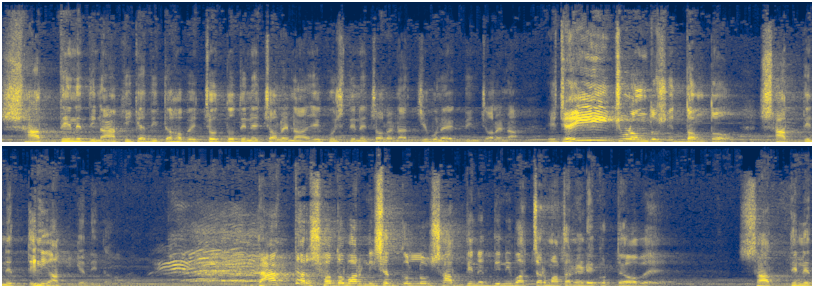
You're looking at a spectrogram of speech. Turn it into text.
সাত দিনের দিন আকিকা দিতে হবে, চোদ্দ দিনে চলে না, একুশ দিনে চলে না, জীবনে একদিন চলে না। এটাই চূড়ান্ত সিদ্ধান্ত, সাত দিনের দিনই আকিকা দিতে হবে। ডাক্তার শতবার নিষেধ করলেও সাত দিনের দিনই বাচ্চার মাথা নেড়ে করতে হবে। সাত দিনের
